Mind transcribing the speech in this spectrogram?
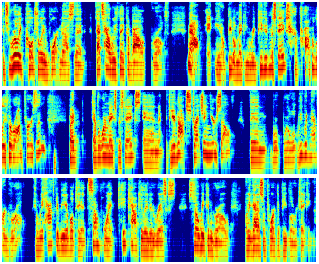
It's really culturally important to us that that's how we think about growth. Now, eh, you know, people making repeated mistakes are probably the wrong person, but everyone makes mistakes. And if you're not stretching yourself, then we we would never grow. And we have to be able to, at some point, take calculated risks so we can grow. And we got to support the people who are taking them.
